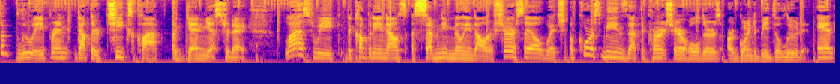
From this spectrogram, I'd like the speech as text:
of Blue Apron got their cheeks clapped again yesterday. Last week, the company announced a $70 million share sale, which of course means that the current shareholders are going to be diluted. And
